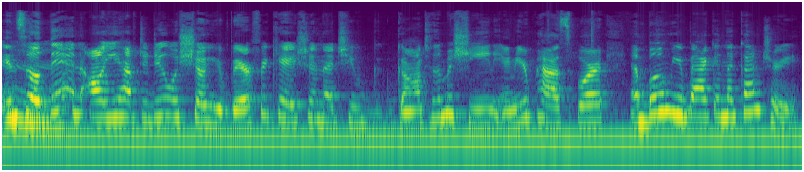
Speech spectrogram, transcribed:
And so hmm. then all you have to do is show your verification that you've gone to the machine and your passport, and boom, you're back in the country.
